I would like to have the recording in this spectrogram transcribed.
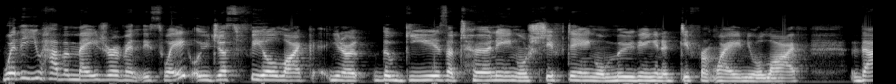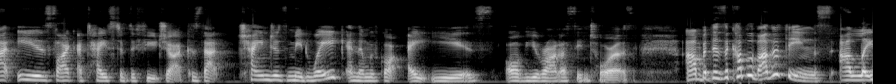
Whether you have a major event this week or you just feel like, you know, the gears are turning or shifting or moving in a different way in your life, that is like a taste of the future because that changes midweek and then we've got eight years of Uranus in Taurus. Um, but there's a couple of other things. Uh,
